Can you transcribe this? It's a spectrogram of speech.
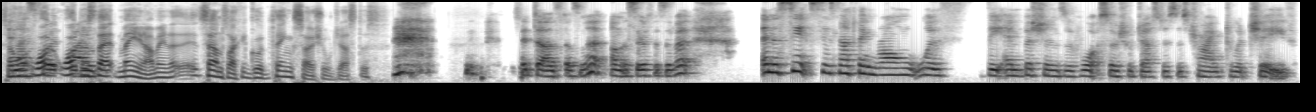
So, what, what, what does that mean? I mean, it sounds like a good thing, social justice. it does, doesn't it, on the surface of it? In a sense, there's nothing wrong with the ambitions of what social justice is trying to achieve.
